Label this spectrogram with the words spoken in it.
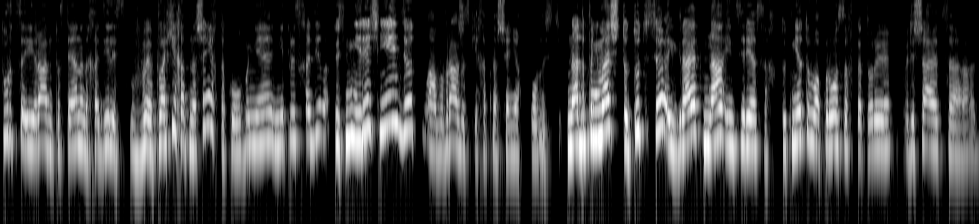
Турция и Иран постоянно находились в плохих отношениях, такого бы не, не происходило. То есть не речь не идет о вражеских отношениях полностью. Надо понимать, что тут все играет на интересах. Тут нет вопросов, которые решаются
